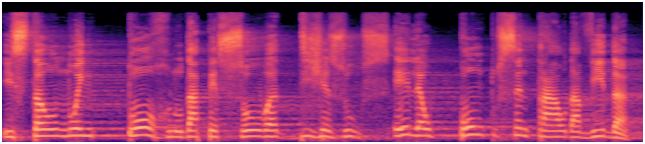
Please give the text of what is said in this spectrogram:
estão no entorno da pessoa de Jesus. Ele é o ponto central da vida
